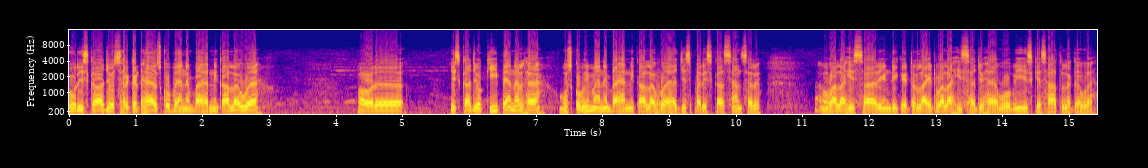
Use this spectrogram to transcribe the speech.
और इसका जो सर्किट है, उसको मैंने बाहर निकाला हुआ है। और इसका जो की पैनल है, उसको भी मैंने बाहर निकाला हुआ है, जिस पर इसका सेंसर वाला हिस्सा इंडिकेटर लाइट वाला हिस्सा जो है, वो भी इसके साथ लगा हुआ है,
